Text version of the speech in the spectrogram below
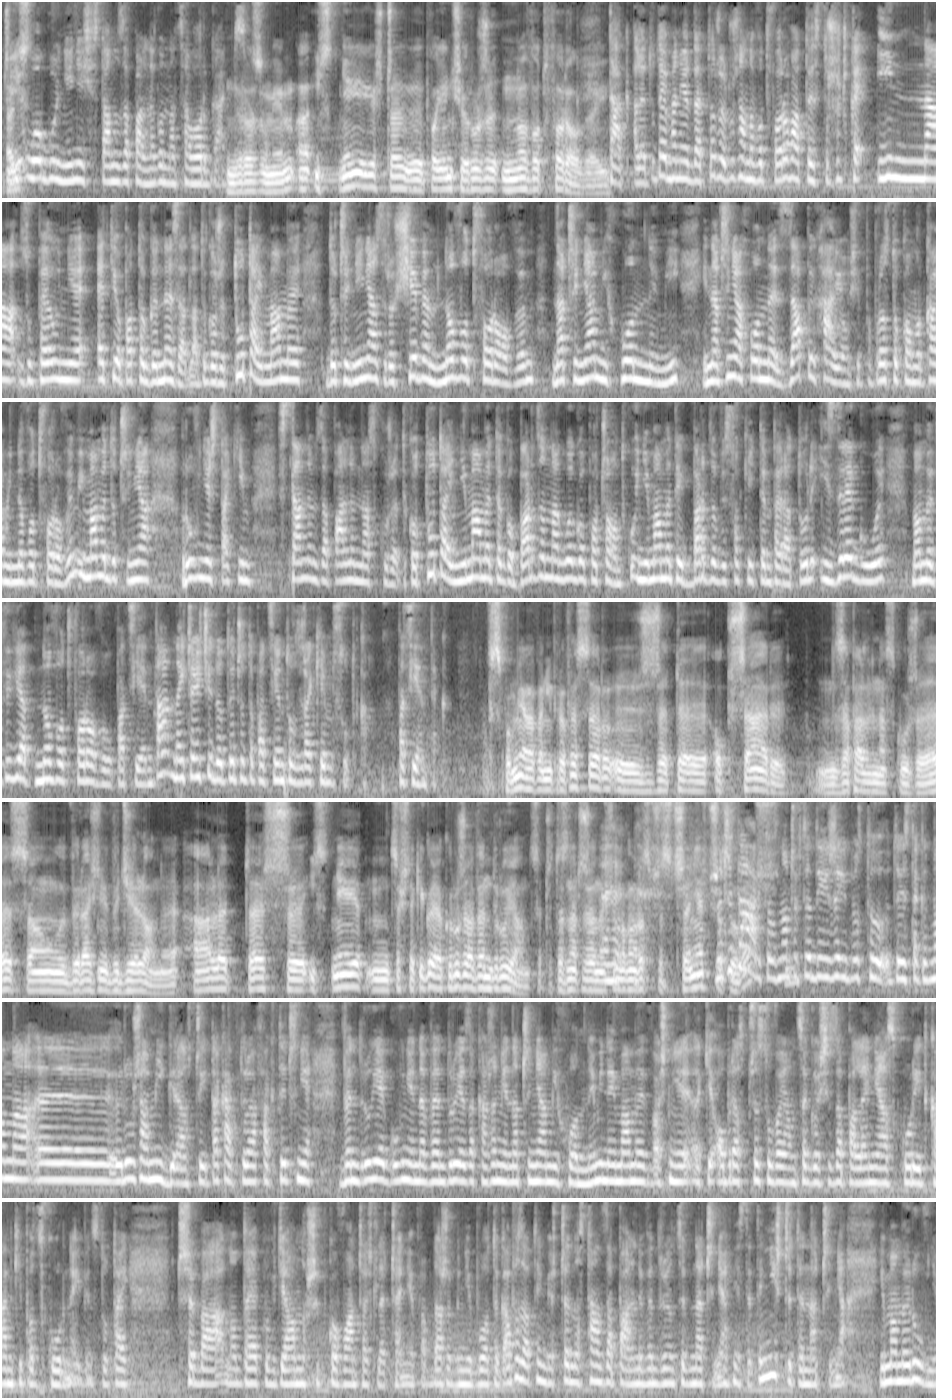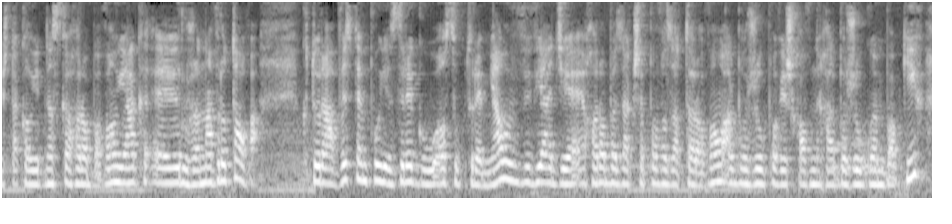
Czyli ist... uogólnienie się stanu zapalnego na cały organizm. Rozumiem. A istnieje jeszcze y, pojęcie róży nowotworowej. Tak, ale tutaj, panie redaktorze, róża nowotworowa to jest troszeczkę inna zupełnie etiopatogeneza, dlatego że tutaj mamy do czynienia z rozsiewem nowotworowym, naczyniami chłonnymi i naczynia chłonne zapychają się po prostu komórkami nowotworowymi i mamy do czynienia również z takim stanem zapalnym na skórze. Tylko tutaj nie mamy tego bardzo nagłego początku i nie mamy tej bardzo wysokiej temperatury i z reguły mamy wywiad nowotworowy u pacjenta. Najczęściej dotyczy to pacjentów z rakiem sutka, pacjentek. Wspomniała Pani Profesor, y, że te obszary zapalne na skórze są wyraźnie wydzielone, ale też istnieje coś takiego jak róża wędrująca. Czy to znaczy, że one się mogą rozprzestrzeniać, przesuwać? Znaczy tak, to znaczy wtedy, jeżeli po prostu to jest tak zwana e, róża migrans, czyli taka, która faktycznie wędruje, głównie wędruje zakażenie naczyniami chłonnymi, no i mamy właśnie taki obraz przesuwającego się zapalenia skóry i tkanki podskórnej, więc tutaj trzeba, no tak jak powiedziałam, no szybko włączać leczenie, prawda, żeby nie było tego. A poza tym jeszcze no, stan zapalny wędrujący w naczyniach niestety niszczy te naczynia. I mamy również taką jednostkę chorobową jak e, róża nawrotowa, która występuje z reguły osób, które miały w wywiadzie chorobę zakrzepowo-zatorową, albo żył powierzchownych, albo żył głębokich.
